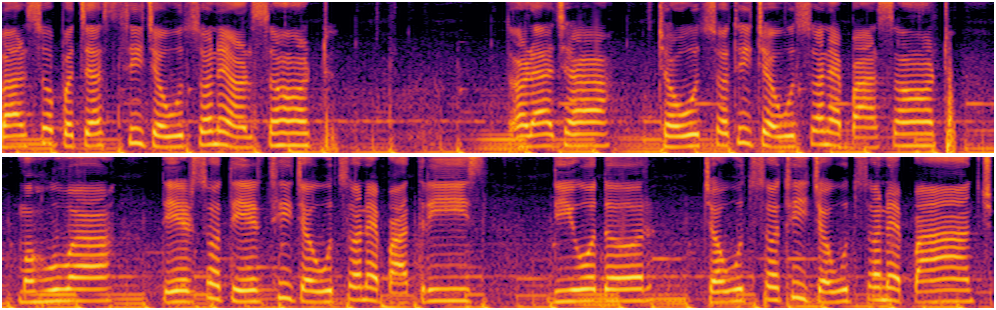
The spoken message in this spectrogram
બારસો પચાસથી ચૌદસો ને અડસઠ. તળાજા, ચૌદસોથી ચૌદસો ને પાસઠ. મહુવા, તેરસો તેરથી ચૌદસો ને પાંત્રીસ. દિયોદર, ચૌદસોથી ચૌદસો ને પાંચ.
